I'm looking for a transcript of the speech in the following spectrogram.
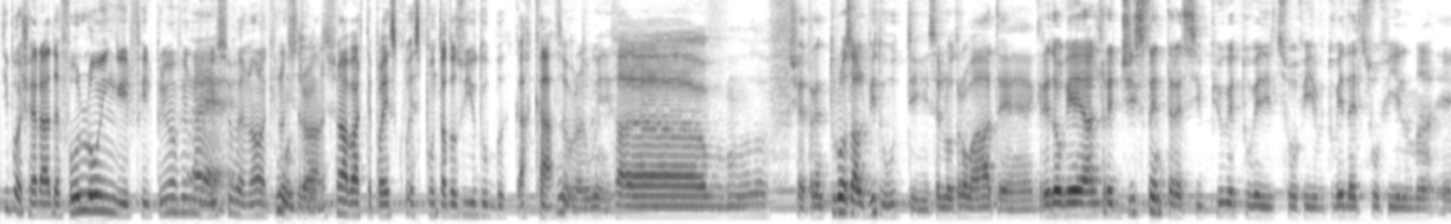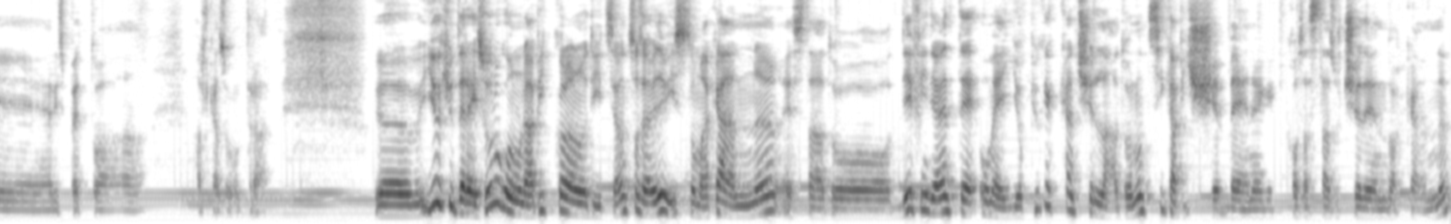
Tipo c'era The Following, il, film- il primo film Eh, di Christopher Nolan che non si trova da nessuna parte, poi è spuntato su YouTube a caso. Appunto, quindi sa- cioè 31 salvi tutti se lo trovate. Credo che al regista interessi più che tu vedi il suo film tu veda il suo film eh, rispetto a- al caso contrario Eh, io chiuderei solo con una piccola notizia non so se avete visto ma Cannes è stato definitivamente o meglio più che cancellato non si capisce bene che cosa sta succedendo a Cannes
